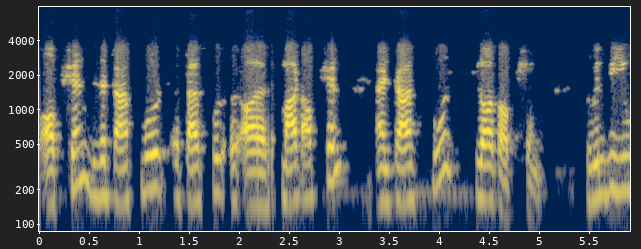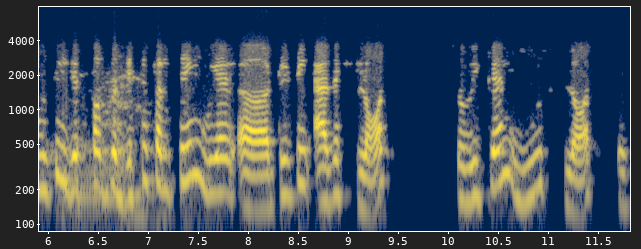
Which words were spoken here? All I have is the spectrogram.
option. There's a transpose, a transpose uh, smart option and transpose cloth option. So we'll be using this for the, this is something we are uh, treating as a cloth. So we can use cloth. Just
